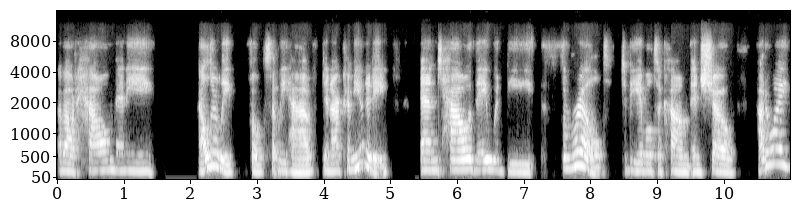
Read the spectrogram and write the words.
about how many elderly folks that we have in our community and how they would be thrilled to be able to come and show how do I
